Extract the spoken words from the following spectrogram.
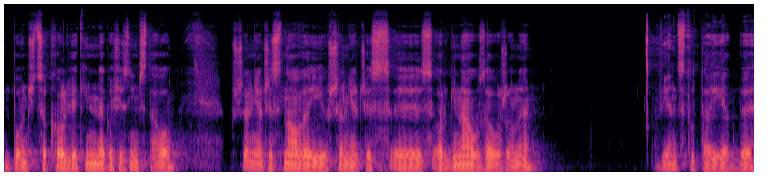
bądź cokolwiek innego się z nim stało. Uszczelniacz jest nowy i uszczelniacz jest e, z oryginału założony, więc tutaj jakby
